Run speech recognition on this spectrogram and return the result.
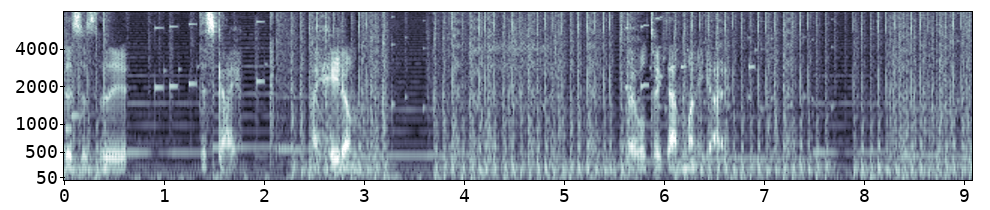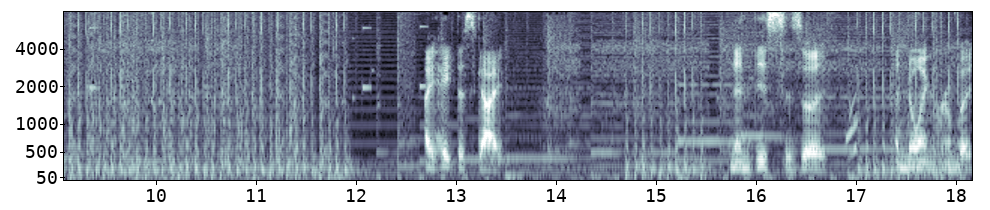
this is the... This guy. I hate him. But I will take that money guy. I hate this guy. And then this is a annoying room, but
